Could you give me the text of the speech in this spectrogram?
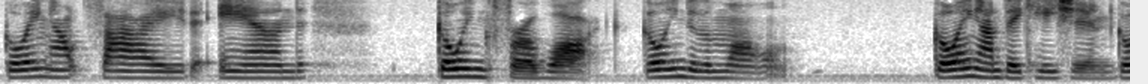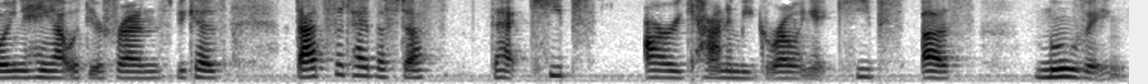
going outside and going for a walk, going to the mall, going on vacation, going to hang out with your friends, because that's the type of stuff that keeps our economy growing. It keeps us moving.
